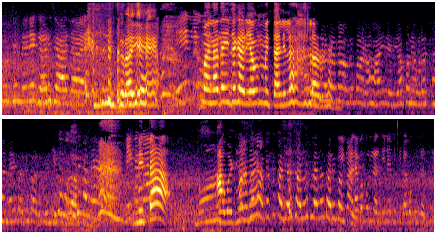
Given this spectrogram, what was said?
मुझे मेरे घर जाना है. मना ताईच्या घरी येऊन मितालीला लाडू लागले. एवढं बरं हा एरिया पण एवढा छान आहे तरी रडते मिता आवडलं काजळ चालू असलं ना तरी मी मला बघून लढली नाही मी तिला बघून लढते.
